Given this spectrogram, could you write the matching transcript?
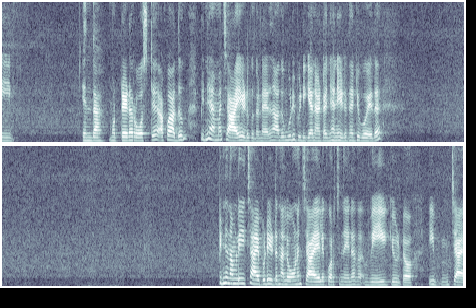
ഈ എന്താ മുട്ടയുടെ റോസ്റ്റ്. അപ്പോൾ അതും പിന്നെ അമ്മ ചായ എടുക്കുന്നുണ്ടായിരുന്നു. അതും കൂടി പിടിക്കാനാട്ടോ ഞാൻ എഴുന്നേറ്റ് പോയത്. പിന്നെ നമ്മൾ ഈ ചായപ്പൊടി ഇട്ട് നല്ലോണം ചായയിൽ കുറച്ച് നേരം വേവിക്കും കേട്ടോ. ഈ ചായ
